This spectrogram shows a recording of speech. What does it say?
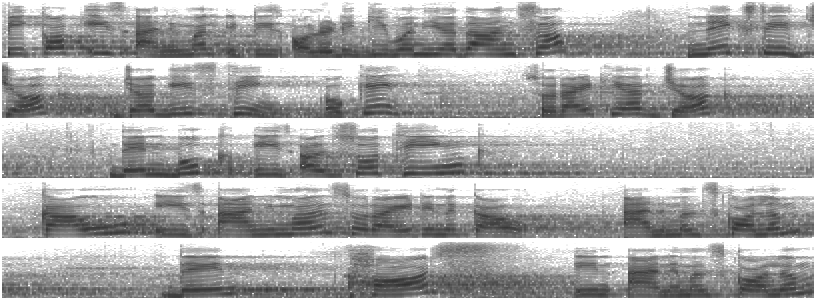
Peacock is animal, it is already given here the answer. Next is jug, jug is thing, okay. So write here jug. Then book is also thing. Cow is animal, so write in the cow animals column. Then horse in animals column.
